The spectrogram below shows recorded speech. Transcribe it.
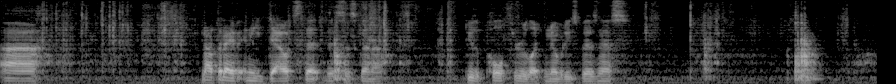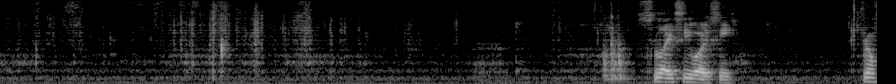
uh, not that I have any doubts that this is gonna do the pull through like nobody's business. Slicey wicey. Boom.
